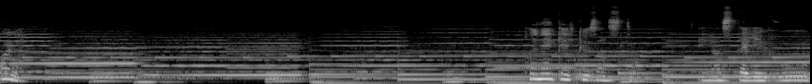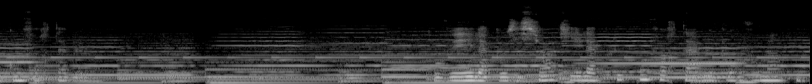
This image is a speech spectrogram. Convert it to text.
Voilà. Prenez quelques instants et installez-vous confortablement. Trouvez la position qui est la plus confortable pour vous maintenant.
